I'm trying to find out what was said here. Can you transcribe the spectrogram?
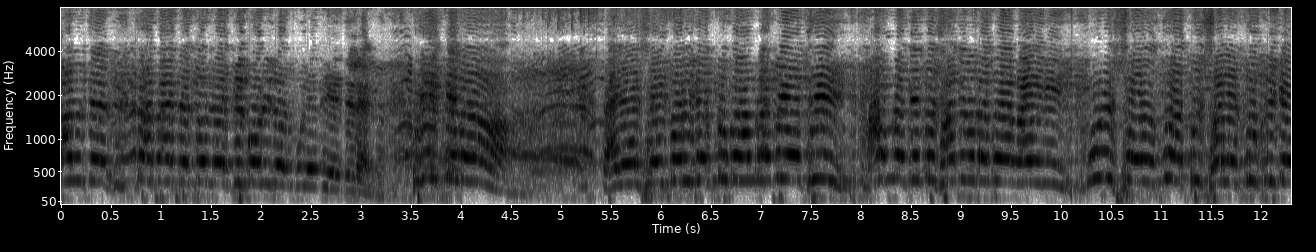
মানুষের যাতায়াতের জন্য একটি করিডোর খুলে দিয়েছিলেন। ঠিক না তাই সেই করিডোরটুকু আমরা পেয়েছি। আমরা কিন্তু স্বাধীনতা পেয়ে পাইনি। উনিশশো চুয়াত্তর সালের চুক্তিকে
